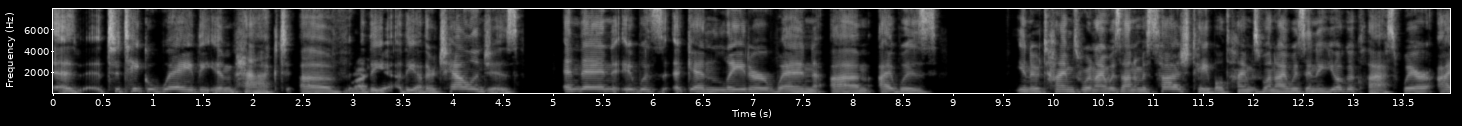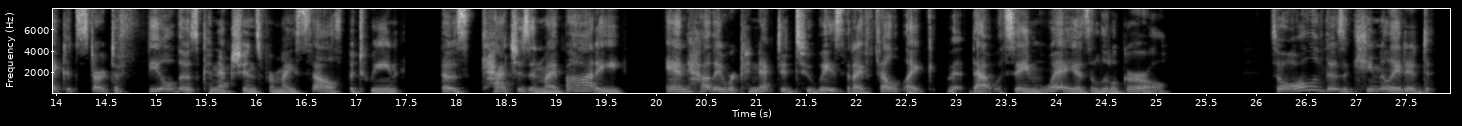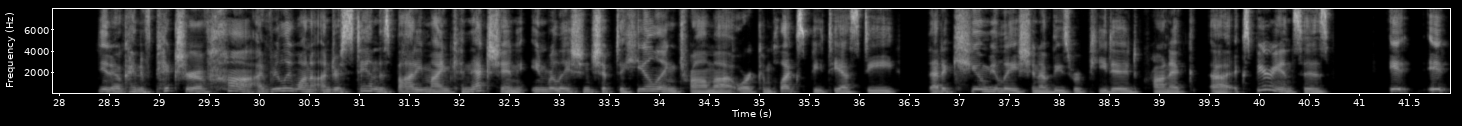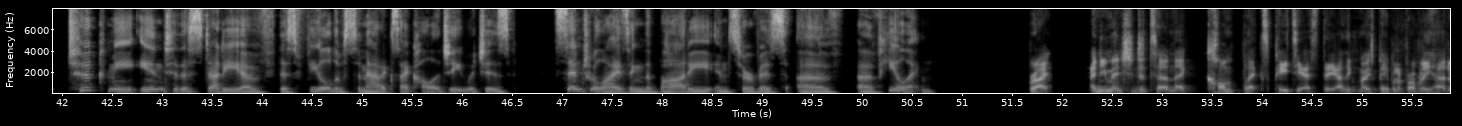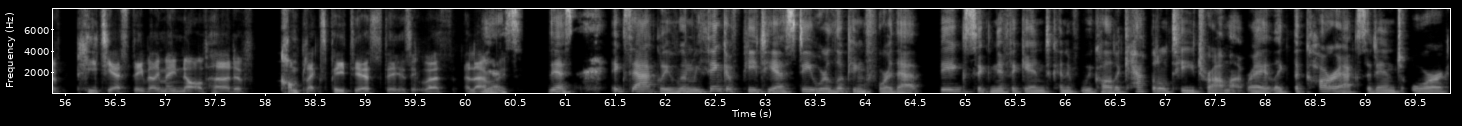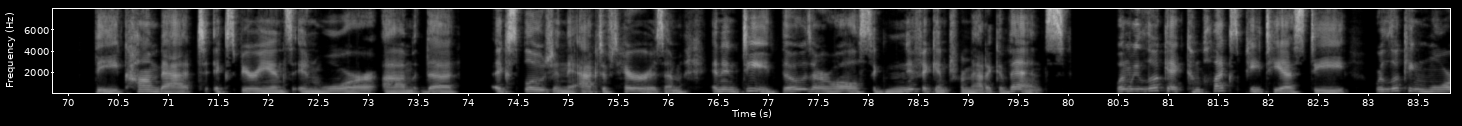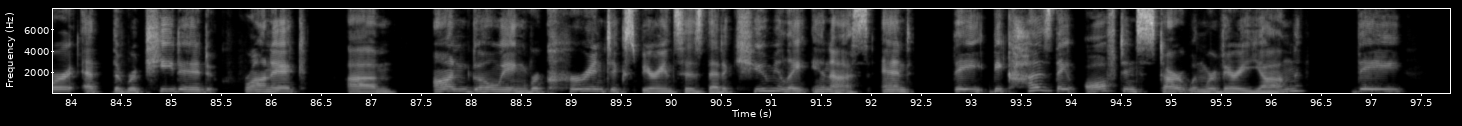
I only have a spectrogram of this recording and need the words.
uh, to take away the impact of right. the the other challenges. And then it was again later when um, I was you know, times when I was on a massage table, times when I was in a yoga class where I could start to feel those connections for myself between those catches in my body and how they were connected to ways that I felt like th- that same way as a little girl. So all of those accumulated, you know, kind of picture of, huh, I really want to understand this body mind connection in relationship to healing trauma or complex PTSD, that accumulation of these repeated chronic uh, experiences. It, it took me into the study of this field of somatic psychology, which is centralizing the body in service of, of healing. Right. And you mentioned a term there, complex PTSD. I think most people have probably heard of PTSD, but they may not have heard of complex PTSD. Is it worth elaborating? Yes. Yes, exactly. When we think of PTSD, we're looking for that big, significant kind of, we call it a capital T trauma, right? Like the car accident or the combat experience in war, um, the explosion, the act of terrorism. And indeed, those are all significant traumatic events. When we look at complex PTSD, we're looking more at the repeated, chronic, um, ongoing, recurrent experiences that accumulate in us. And they, because they often start when we're very young, they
